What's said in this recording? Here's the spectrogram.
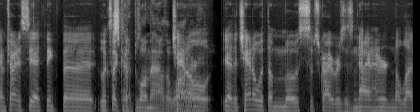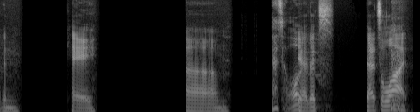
I'm trying to see. I think the looks Just like gotta the blow him out of the water. channel. Yeah, the channel with the most subscribers is 911k. Um, that's a lot. yeah, that's that's a lot.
